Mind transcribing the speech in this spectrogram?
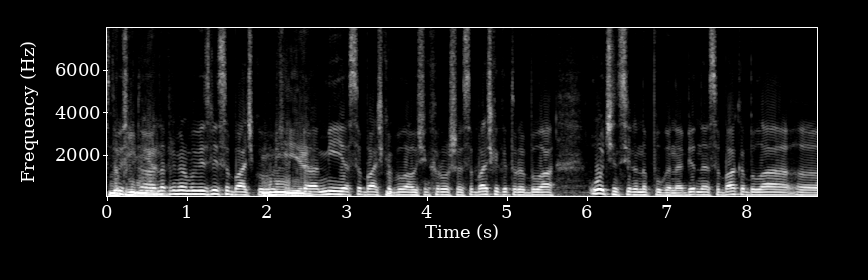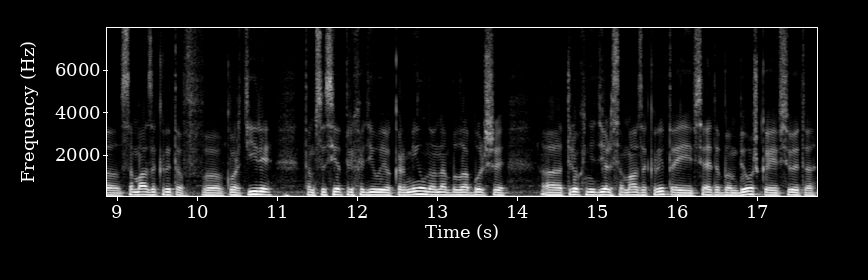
То есть, например. да, например, мы везли собачку. Мия. Очень, да, Мия собачка была очень хорошая собачка, которая была очень сильно напуганная. Бедная собака была э, сама закрыта в, в квартире. Там сосед приходил ее кормил, но она была больше э, трех недель сама закрыта, и вся эта бомбежка, и все это,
